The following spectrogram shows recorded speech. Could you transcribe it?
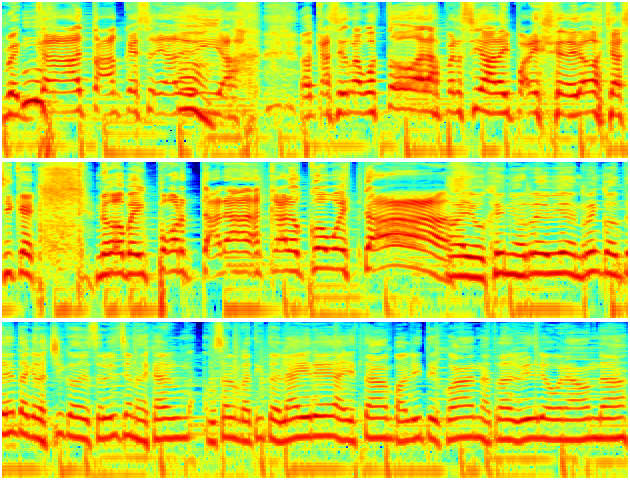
Me encanta que sea de día. Acá cerramos todas las persianas y parece de noche, así que no me importa nada, Caro. ¿Cómo estás? Ay, Eugenio, re bien, re contenta que los chicos del servicio nos dejaron usar un ratito el aire. Ahí están Pablito y Juan, atrás del vidrio, buena onda.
